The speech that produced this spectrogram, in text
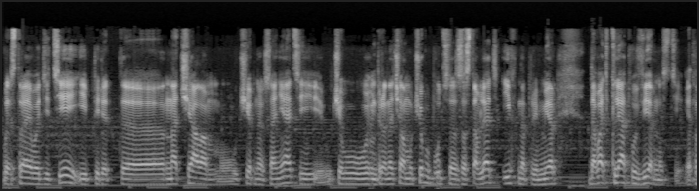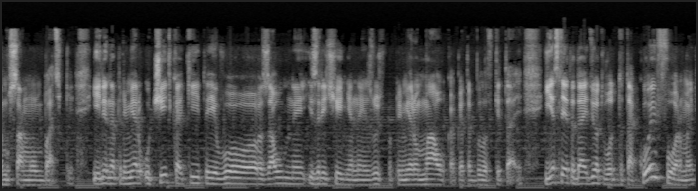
выстраивать детей и перед э, началом учебных занятий, учеб, перед началом учебы будут заставлять их, например, давать клятву верности этому самому батьке. Или, например, учить какие-то его заумные изречения наизусть, по примеру, Мау, как это было в Китае. Если это дойдет вот до такой формы,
